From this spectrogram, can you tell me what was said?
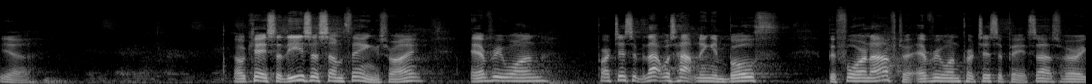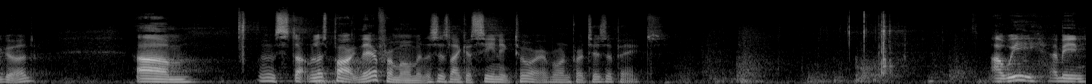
yeah. Okay, so these are some things, right? Everyone participates. That was happening in both before and after. Everyone participates. That's very good. Um, Let's, stop, let's park there for a moment. This is like a scenic tour. Everyone participates. Are we, I mean,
